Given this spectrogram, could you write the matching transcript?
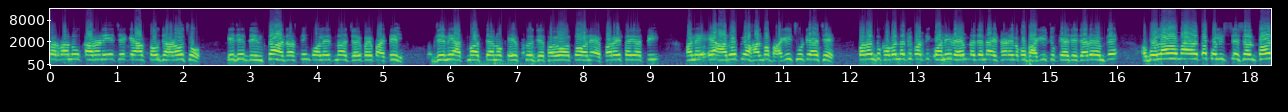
કરવાનું કારણ એ છે કે આપ સૌ જાણો છો કે જે દિનસા નર્સિંગ કોલેજના જયભાઈ પાટીલ, જેની આત્મહત્યાનો કેસ જે થયો હતો અને એફઆરઆઈ થઈ હતી અને એ આરોપીઓ હાલમાં ભાગી છૂટ્યા છે. પરંતુ ખબર નથી પડતી કોની રહેમ નજરના હેઠળ એ લોકો ભાગી ચૂક્યા છે. જ્યારે એમને બોલાવવામાં આવ્યા હતા પોલીસ સ્ટેશન પર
